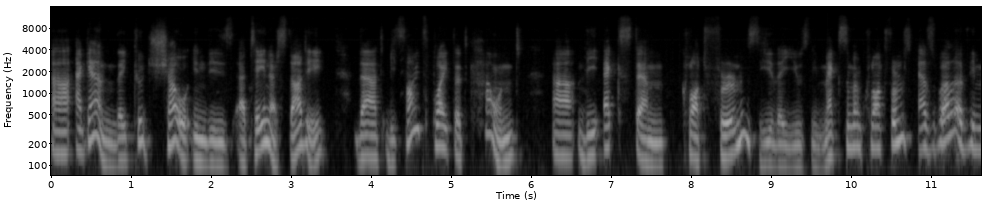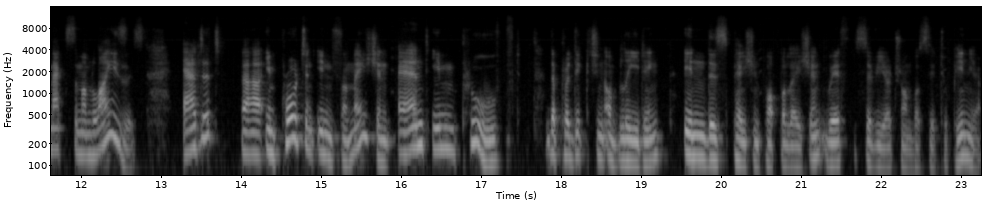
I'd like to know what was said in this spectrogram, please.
Uh, again, they could show in this Athena study that besides platelet count, uh, the EXTEM clot firms, here they use the maximum clot firms as well as the maximum lysis, added uh, important information and improved the prediction of bleeding in this patient population with severe thrombocytopenia.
